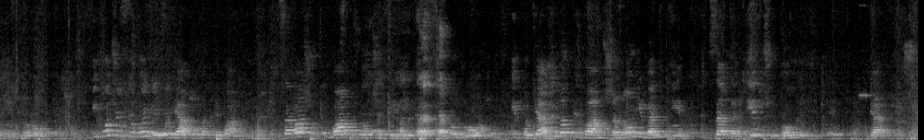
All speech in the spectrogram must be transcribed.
і здоров'я. І хочу сьогодні подякувати вам за вашу увагу до вчителів, за це добро. І подякувати вам, шановні батьки, за таких чудових дітей.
